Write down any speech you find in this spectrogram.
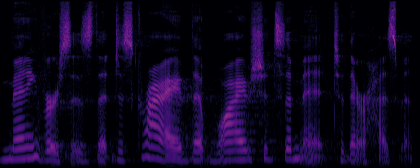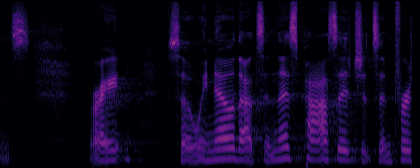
many verses that describe that wives should submit to their husbands, right? So we know that's in this passage, it's in 1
